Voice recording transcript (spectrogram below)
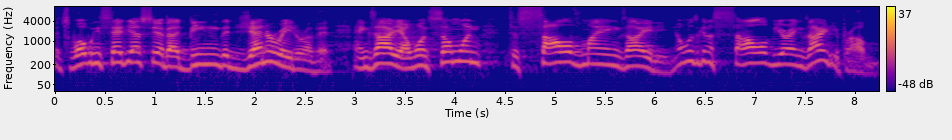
It's what we said yesterday about being the generator of it. Anxiety. I want someone to solve my anxiety. No one's going to solve your anxiety problem.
